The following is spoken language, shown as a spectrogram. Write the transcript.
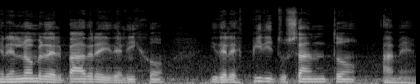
En el nombre del Padre y del Hijo y del Espíritu Santo. Amén.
